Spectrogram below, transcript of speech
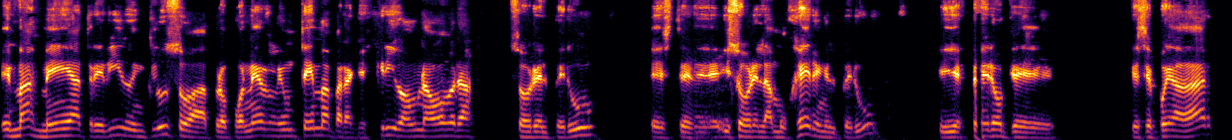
Es más, me he atrevido incluso a proponerle un tema para que escriba una obra sobre el Perú este, y sobre la mujer en el Perú. Y espero que, que se pueda dar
